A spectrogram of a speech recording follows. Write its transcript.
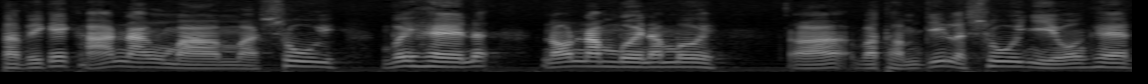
Tại vì cái khả năng mà mà xui với hên đó, nó 50 50 à, và thậm chí là xui nhiều hơn hên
